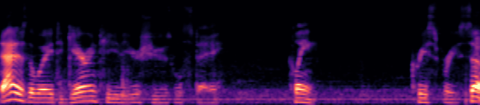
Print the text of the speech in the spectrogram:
That is the way to guarantee that your shoes will stay clean, crease free. So,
